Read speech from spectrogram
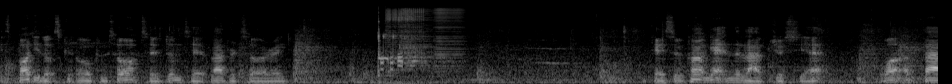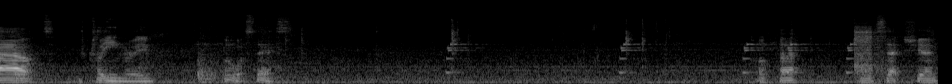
His body looks con- all contorted, doesn't it? Laboratory. Okay, so we can't get in the lab just yet. What about the clean room? Oh, what's this? Upper, midsection,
